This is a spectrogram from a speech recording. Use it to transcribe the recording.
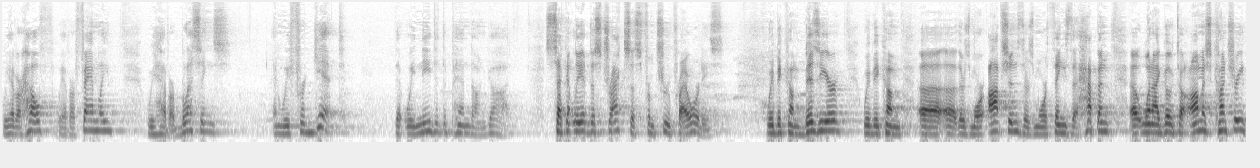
We have our health, we have our family, we have our blessings, and we forget that we need to depend on God. Secondly, it distracts us from true priorities. We become busier. We become, uh, uh, there's more options. There's more things that happen. Uh, when I go to Amish country,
